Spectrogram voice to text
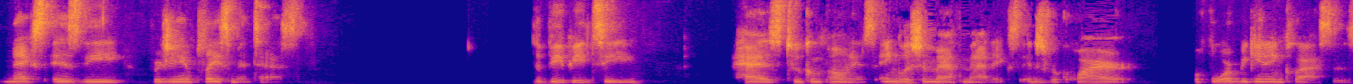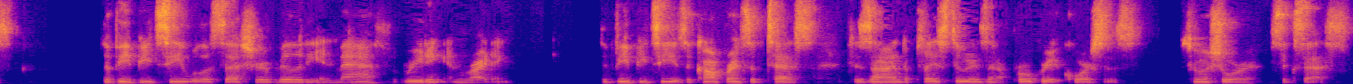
Next is the Virginia Placement Test. The VPT has two components, English and mathematics. It is required before beginning classes. The VPT will assess your ability in math, reading, and writing. The VPT is a comprehensive test designed to place students in appropriate courses to ensure success.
